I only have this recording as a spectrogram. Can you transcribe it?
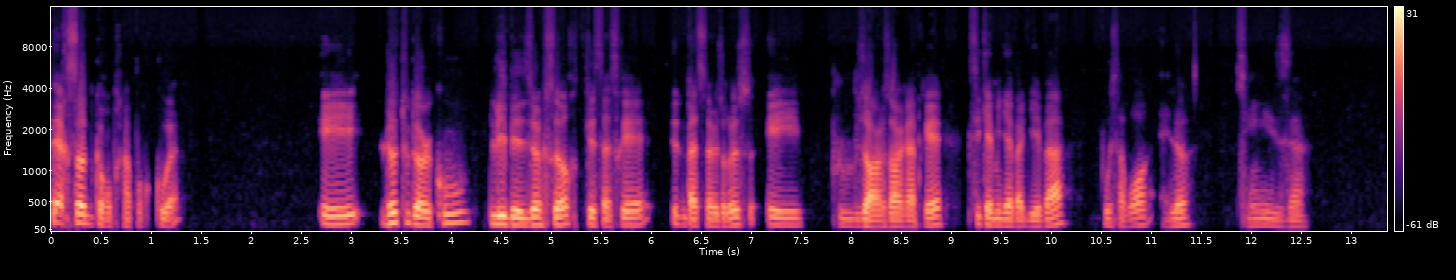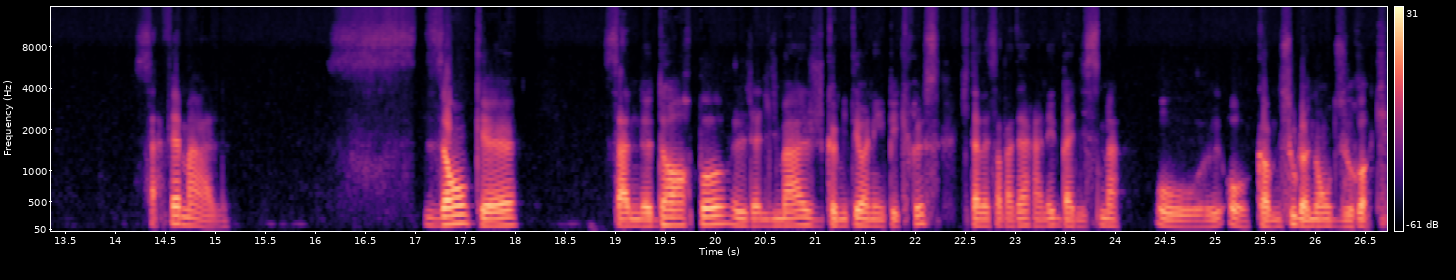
Personne ne comprend pourquoi. Et là, tout d'un coup, les médias sortent que ça serait une patineuse russe et plusieurs heures après, c'est Camilla Valieva. Il faut savoir, elle a 15 ans. Ça fait mal. Disons que ça ne dort pas l'image du comité olympique russe qui avait sa dernière année de bannissement comme sous le nom du rock.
